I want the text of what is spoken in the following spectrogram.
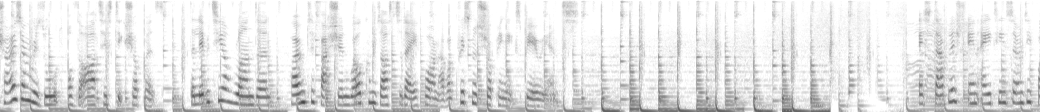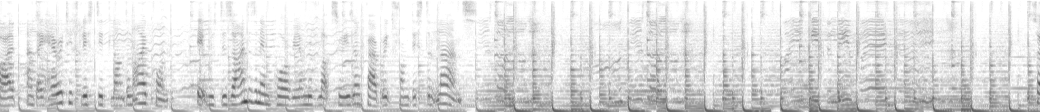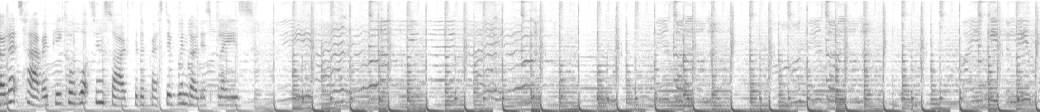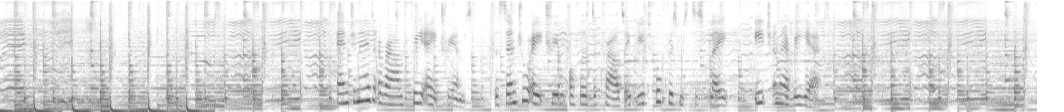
chosen resort of the artistic shoppers. The Liberty of London, home to fashion, welcomes us today for another Christmas shopping experience. Established in 1875 and a heritage listed London icon, it was designed as an emporium with luxuries and fabrics from distant lands. So let's have a peek of what's inside through the festive window displays. Engineered around three atriums, the central atrium offers the crowds a beautiful Christmas display each and every year.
